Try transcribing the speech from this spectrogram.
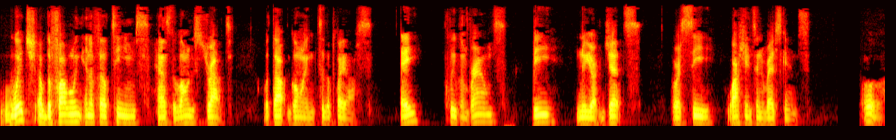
Which of the following NFL teams has the longest drought without going to the playoffs? A. Cleveland Browns, B. New York Jets, or C. Washington Redskins? Oh,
